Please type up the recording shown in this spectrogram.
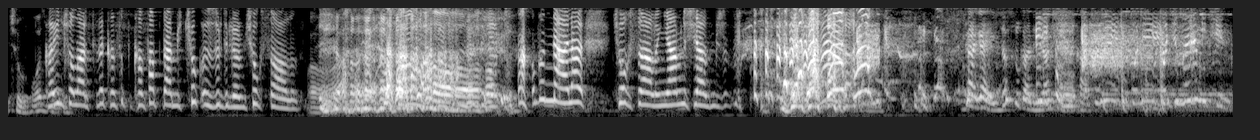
Kayınço. Kayınçolar size kasıp kasap denmiş. Çok özür diliyorum. Çok sağ olun. Sağ olun ne ala. Çok sağ olun. Yanlış yazmışız. Guy, guy, just look at the reaction the. Bacılarım için.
